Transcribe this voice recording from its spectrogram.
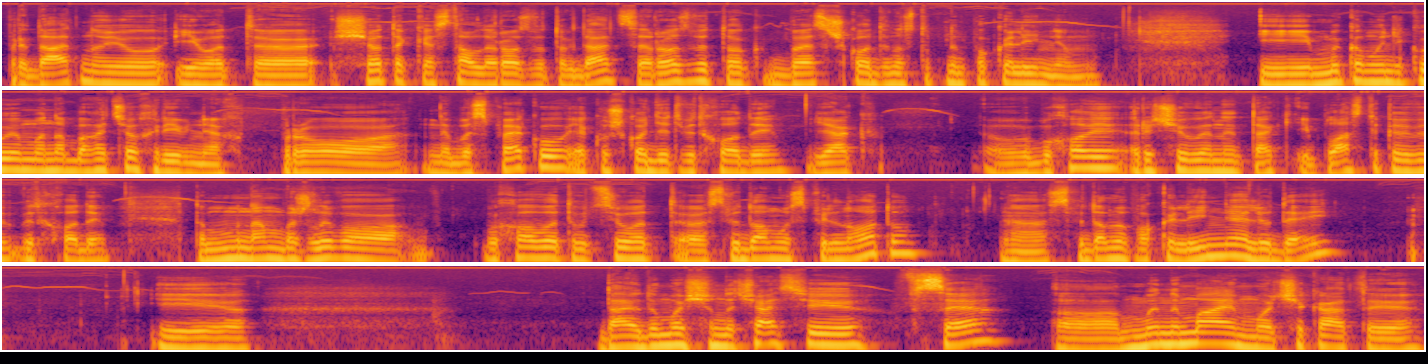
придатною. І от е, що таке сталий розвиток? Да? Це розвиток без шкоди наступним поколінням. І ми комунікуємо на багатьох рівнях про небезпеку, яку шкодять відходи, як вибухові речовини, так і пластикові відходи. Тому нам важливо виховувати цю е, свідому спільноту, свідоме покоління людей. І да, я думаю, що на часі все. Е, Ми не маємо чекати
